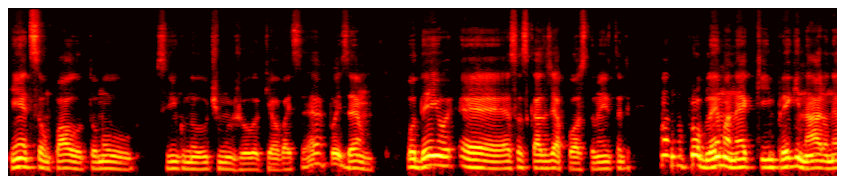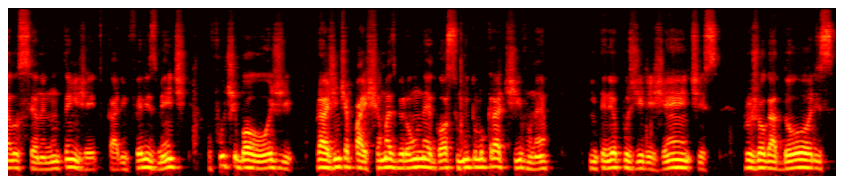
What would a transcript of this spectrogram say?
Quem é de São Paulo tomou cinco no último jogo aqui, ó. Vai ser, é, pois é, mano. Odeio é, essas casas de aposta também. Mano, o problema, né, que impregnaram, né, Luciano? E não tem jeito, cara. Infelizmente, o futebol hoje, pra gente é paixão, mas virou um negócio muito lucrativo, né? entendeu? Para os dirigentes, para os jogadores,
